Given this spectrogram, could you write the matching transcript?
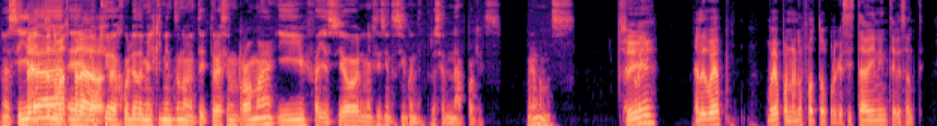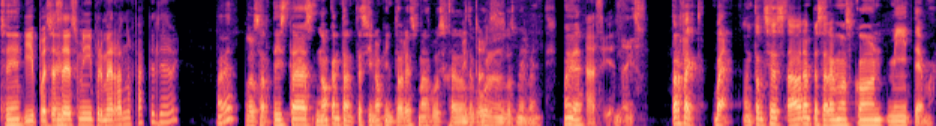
Nacida el para- 8 de julio de 1593 en Roma y falleció en 1653 en Nápoles. Mira nomás. Sí. Bueno, Ahí les voy a, voy a poner la foto porque sí está bien interesante. Sí. Y pues Sí. ese es mi primer random fact del día de hoy. A ver, los artistas, no cantantes, sino pintores más buscados de. Google en el 2020. Muy bien. Así es. Nice. Perfecto. Bueno, entonces ahora empezaremos con mi tema.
